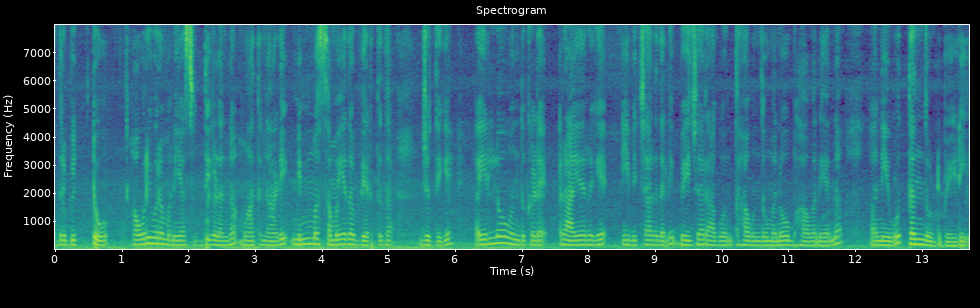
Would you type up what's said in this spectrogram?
ಅದ್ರ ಬಿಟ್ಟು ಅವರಿವರ ಮನೆಯ ಸುದ್ದಿಗಳನ್ನು ಮಾತನಾಡಿ ನಿಮ್ಮ ಸಮಯದ ವ್ಯರ್ಥದ ಜೊತೆಗೆ ಎಲ್ಲೋ ಒಂದು ಕಡೆ ರಾಯರಿಗೆ ಈ ವಿಚಾರದಲ್ಲಿ ಬೇಜಾರಾಗುವಂತಹ ಒಂದು ಮನೋಭಾವನೆಯನ್ನು ನೀವು ತಂದೊಡ್ಡಬೇಡಿ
